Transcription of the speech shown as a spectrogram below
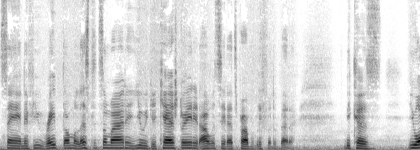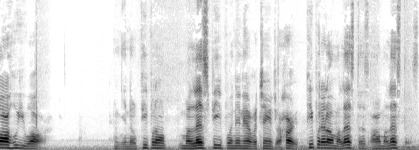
saying if you raped or molested somebody, you would get castrated, I would say that's probably for the better. Because you are who you are. You know, people don't molest people and then have a change of heart. People that are molesters are molesters.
